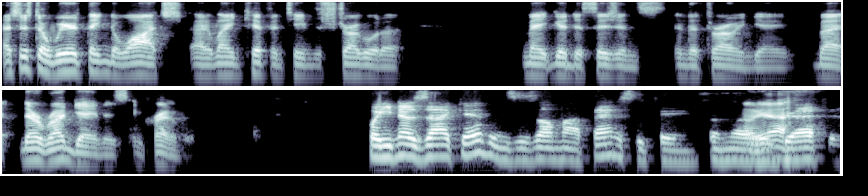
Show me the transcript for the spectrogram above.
That's just a weird thing to watch. A Lane Kiffin team to struggle to make good decisions in the throwing game, but their run game is incredible. Well, you know, Zach Evans is on my fantasy team from uh, oh, yeah. drafted.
